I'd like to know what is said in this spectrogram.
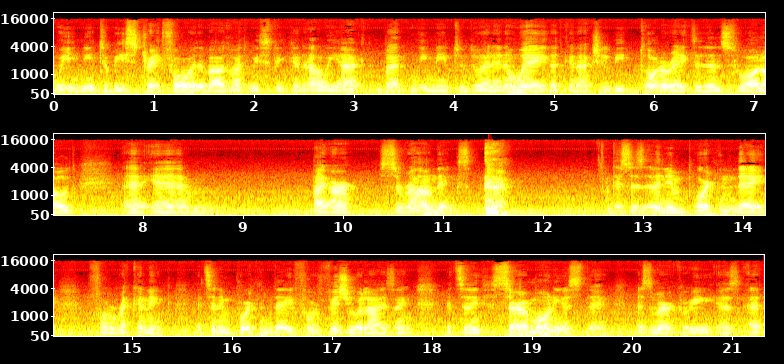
we need to be straightforward about what we speak and how we act, but we need to do it in a way that can actually be tolerated and swallowed uh, um, by our surroundings. this is an important day for reckoning. It's an important day for visualizing. It's a ceremonious day as Mercury is at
